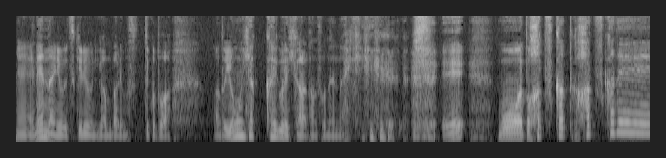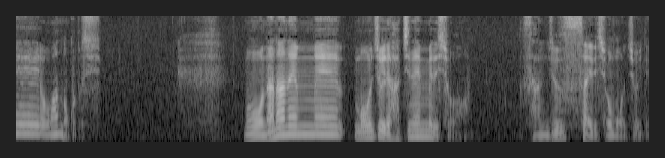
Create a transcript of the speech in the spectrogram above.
うん。えー年内に追いつけるように頑張りますってことは、あと400回ぐらい聞かなあかんぞ、年内に。え？もうあと20日とか、20日で終わんの今年。もう7年目、もうちょいで8年目でしょ。30歳でしょ、もうちょいで。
